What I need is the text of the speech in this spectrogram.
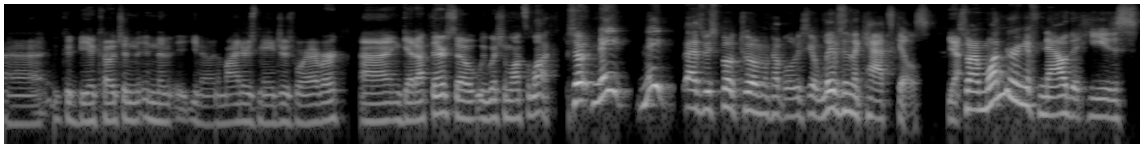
uh, who could be a coach in, in the you know in the minors, majors, wherever, uh, and get up there. So we wish him lots of luck. So Nate, Nate, as we spoke to him a couple of weeks ago, lives in the Catskills. Yeah. So I'm wondering if now that he's,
